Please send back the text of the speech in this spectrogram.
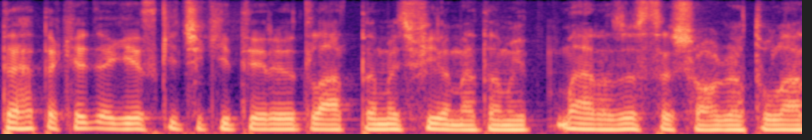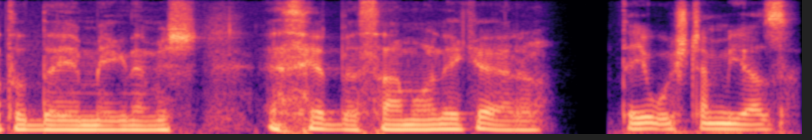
tehetek egy egész kicsi kitérőt, láttam egy filmet, amit már az összes hallgató látott, de én még nem is, ezért beszámolnék erről. Te jó Isten, mi az?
